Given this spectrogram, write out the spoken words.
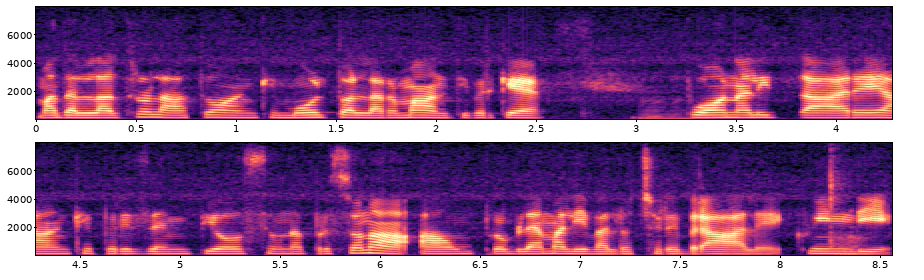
ma dall'altro lato anche molto allarmanti perché mm. può analizzare anche per esempio se una persona ha un problema a livello cerebrale, quindi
